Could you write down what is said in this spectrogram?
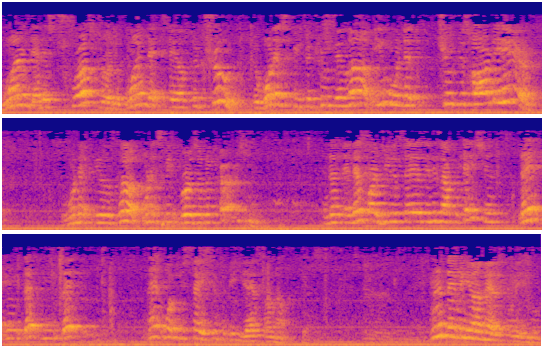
one that is trustworthy, one that tells the truth, the one that speaks the truth in love, even when the truth is hard to hear, one that builds up, one that speaks words of encouragement. And, that, and that's why Jesus says in his application, let you let you let let what you say simply be yes or no. Yes. Anything beyond that is from evil.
